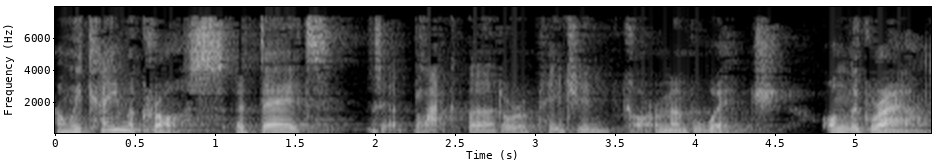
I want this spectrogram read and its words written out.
and we came across a dead was it a blackbird or a pigeon? Can't remember which. On the ground.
